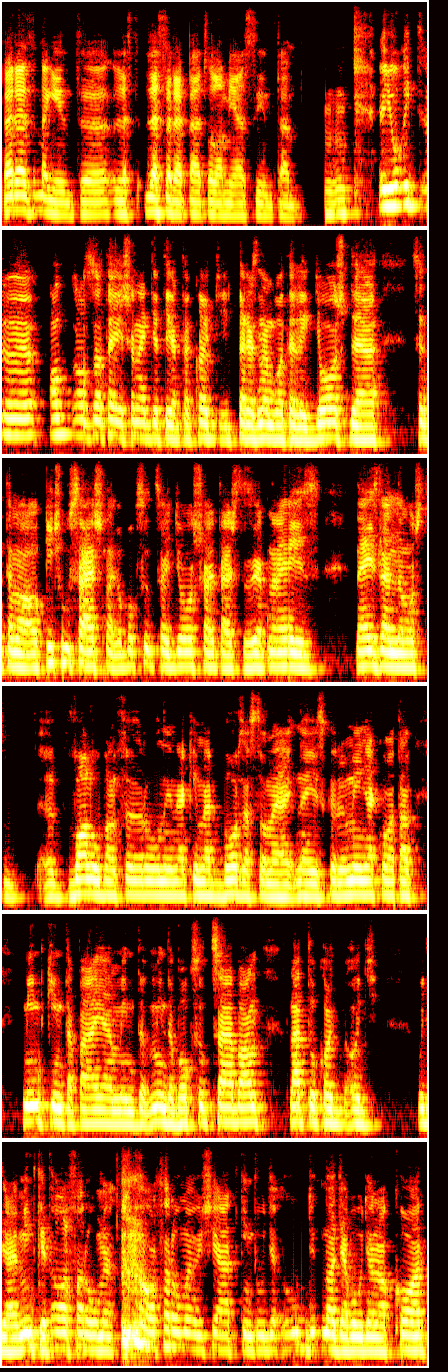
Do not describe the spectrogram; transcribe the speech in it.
Perez megint lesz, leszerepelt valamilyen szinten. Uh-huh. Jó, itt uh, azzal teljesen egyetértek, hogy itt Perez nem volt elég gyors, de szerintem a kicsúszás, meg a box utcai gyorshajtást azért nehéz, nehéz lenne most valóban fölróni neki, mert borzasztó nehéz körülmények voltak mind kint a pályán, mind, mind a box utcában. Láttuk, hogy, hogy ugye mindkét Alfa Romeo, Alfa Romeo is járt kint ugy, ugy, nagyjából ugyanakkor,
